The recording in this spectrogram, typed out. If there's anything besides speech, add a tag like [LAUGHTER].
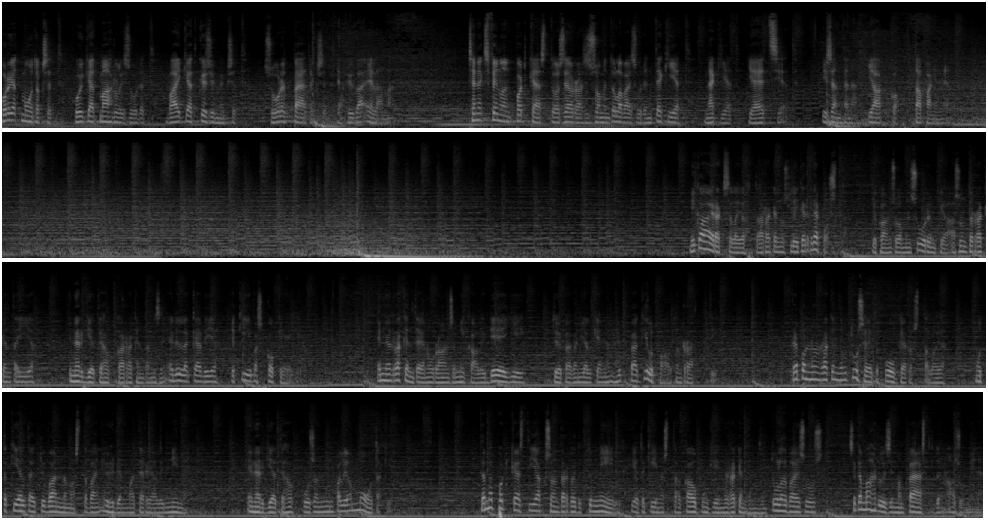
Hurjat muutokset, huikeat mahdollisuudet, vaikeat kysymykset, suuret päätökset ja hyvä elämä. Tenex Finland podcast tuo seuraasi Suomen tulevaisuuden tekijät, näkijät ja etsijät. Isäntänä Jaakko Tapaninen. Mika Airaksella johtaa rakennusliike Reposta, joka on Suomen suurimpia asuntorakentajia, energiatehokkaan rakentamisen edelläkävijä ja kiivas kokeilija. Ennen rakentajan uraansa Mika oli DJ, työpäivän jälkeen hän hyppää kilpa-auton rattiin. Repon on rakentanut useita puukerrostaloja, mutta kieltäytyy vannomasta vain yhden materiaalin nimeen. Energiatehokkuus on niin paljon muutakin. Tämä podcastin jakso on tarkoitettu niille, joita kiinnostaa kaupunkien rakentamisen tulevaisuus sekä mahdollisimman päästötön asuminen.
